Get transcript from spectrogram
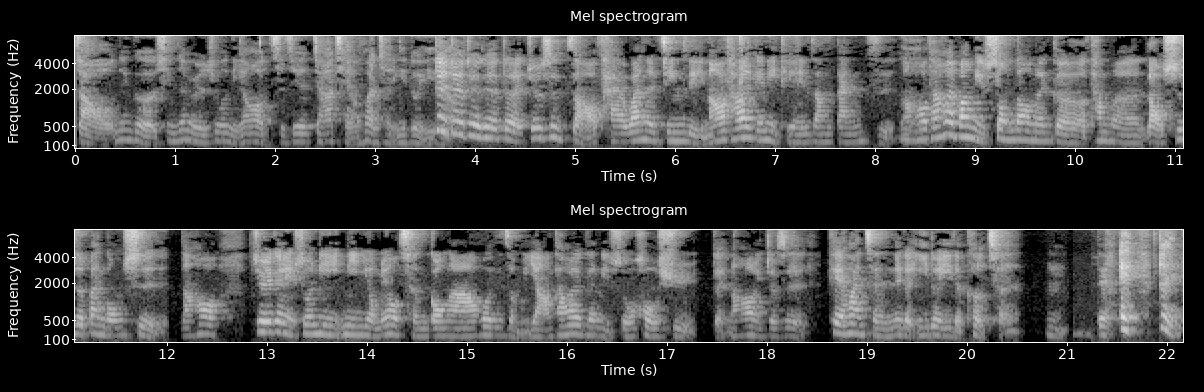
找那个行政人说你要直接加钱换成一对一。对对对对对，就是找台湾的经理，然后他会给你填一张单子，然后他会帮你送到那个他们老师的办公室，然后就会跟你说你你有没有成功啊，或者怎么样，他会跟你说后续对，然后你就是可以换成那个一对一的课程。嗯，对，哎对，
